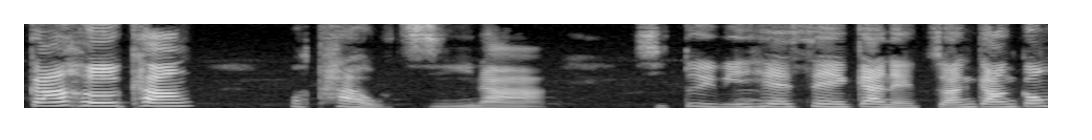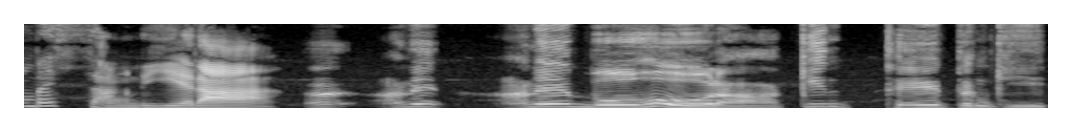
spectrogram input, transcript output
敢好康？我太有钱啦，是对面迄个姓干的专工讲要送你的啦。啊，安尼安尼无好啦，紧摕转去，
